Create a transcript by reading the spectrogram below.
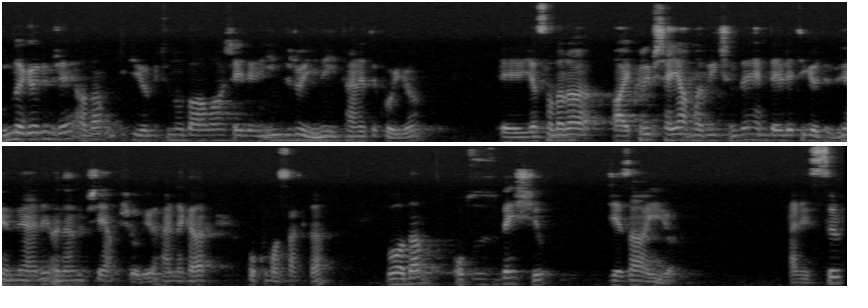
bunu da görünce adam gidiyor, bütün o dava şeylerini indiriyor yine internete koyuyor. Ee, yasalara aykırı bir şey yapmadığı için de hem devleti götürüyor hem de yani önemli bir şey yapmış oluyor. Her ne kadar okumasak da. Bu adam 35 yıl ceza yiyor. Hani sırf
